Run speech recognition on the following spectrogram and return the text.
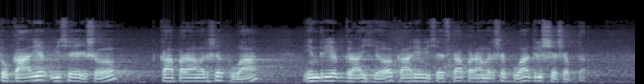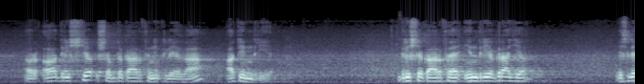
तो कार्य विशेष का परामर्शक हुआ इंद्रिय ग्राह्य कार्य विशेष का परामर्शक हुआ दृश्य शब्द। और अदृश्य शब्द का अर्थ निकलेगा अतिद्रिय दृश्य का अर्थ है इंद्रिय ग्राह्य इसलिए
